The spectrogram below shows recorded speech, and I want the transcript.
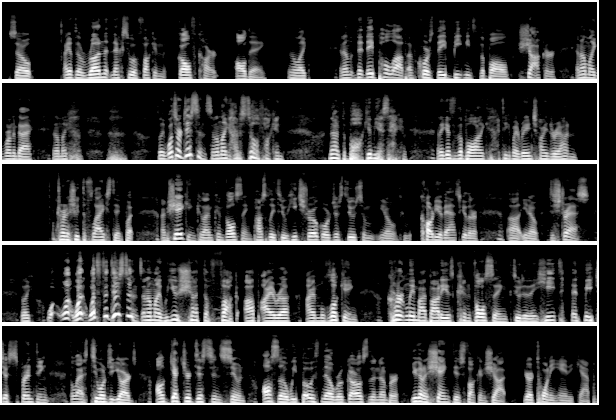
So I have to run next to a fucking golf cart all day, and they're like and I'm, they, pull up, and of course they beat me to the ball. Shocker! And I'm like running back, and I'm like, it's like, what's our distance? And I'm like, I'm still fucking not at the ball. Give me a second. And I get to the ball, and I, I take my rangefinder out, and I'm trying to shoot the flagstick, but I'm shaking because I'm convulsing, possibly through heat stroke or just through some, you know, through cardiovascular, uh, you know, distress. They're like, "What? What? What? What's the distance?" And I'm like, "Will you shut the fuck up, Ira? I'm looking. Currently, my body is convulsing due to the heat and me just sprinting the last 200 yards. I'll get your distance soon. Also, we both know, regardless of the number, you're gonna shank this fucking shot. You're a 20 handicap."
